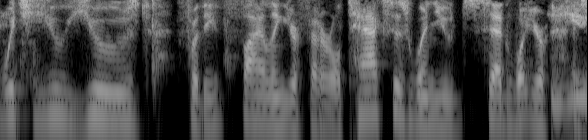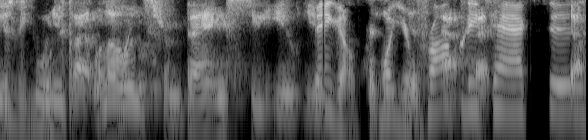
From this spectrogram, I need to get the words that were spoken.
which you used for the filing your federal taxes when you said what your you used, me, when you got loans from banks, you, you, you bingo, what your property asset. taxes. Yeah.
